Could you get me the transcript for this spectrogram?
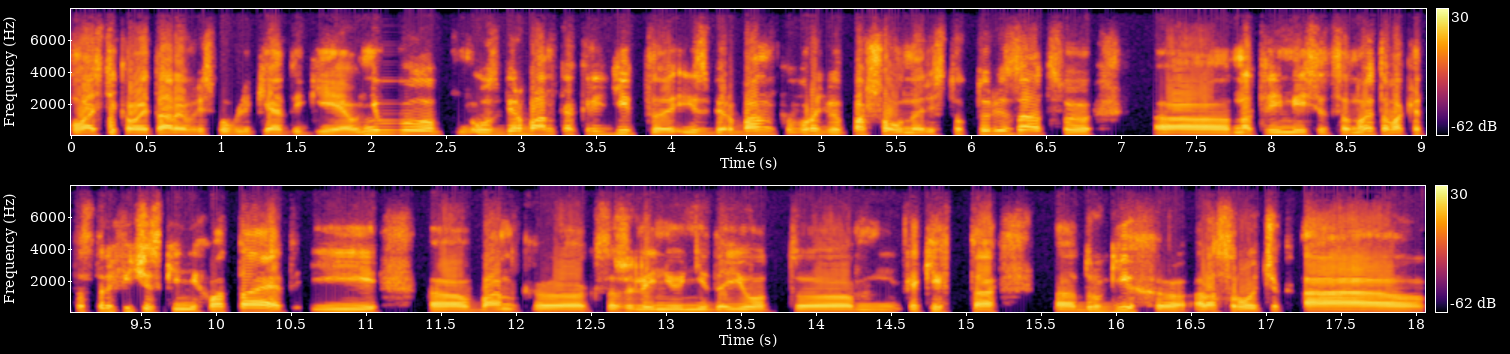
пластиковой тары в республике Адыгея. У него у Сбербанка кредит, и Сбербанк вроде бы пошел на реструктуризацию э, на три месяца, но этого катастрофически не хватает, и э, банк, э, к сожалению, не дает э, каких-то э, других рассрочек, а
